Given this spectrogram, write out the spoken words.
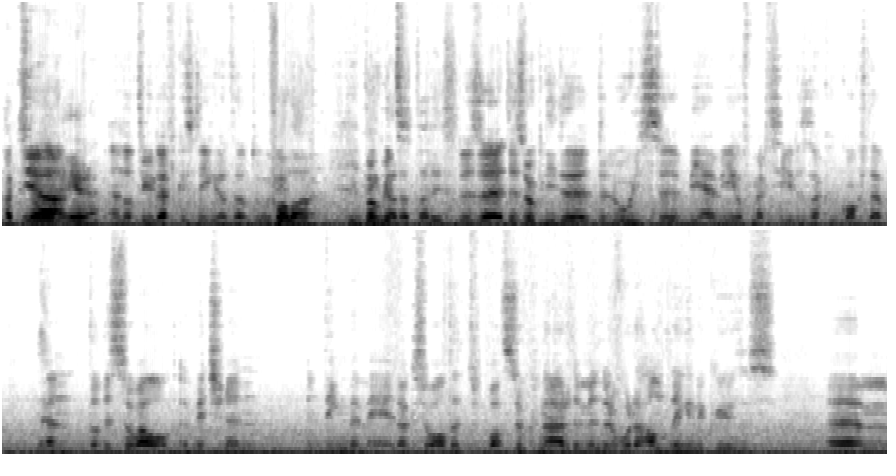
accelereren. Ja, en dat duurt even tegen dat dat door Voilà, ik denk dat dat is. Dus eh, het is ook niet de, de logische BMW of Mercedes dat ik gekocht heb. Nee. En dat is zo wel een beetje een, een ding bij mij. Dat ik zo altijd wat zoek naar de minder voor de hand liggende keuzes. Ehm,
